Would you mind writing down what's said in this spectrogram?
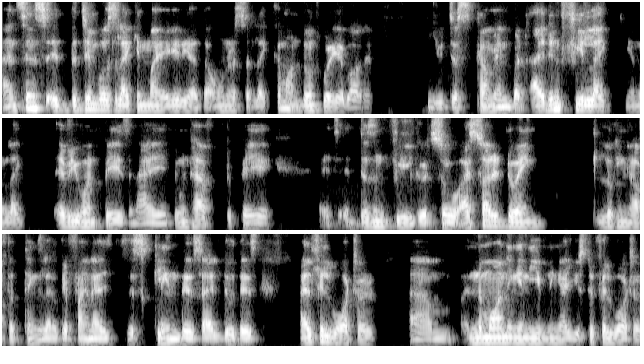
And since it, the gym was like in my area the owner said like come on don't worry about it. You just come in. But i didn't feel like you know like everyone pays and i don't have to pay. It, it doesn't feel good. So i started doing looking after things like okay fine i'll just clean this i'll do this. I'll fill water um, in the morning and evening i used to fill water.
